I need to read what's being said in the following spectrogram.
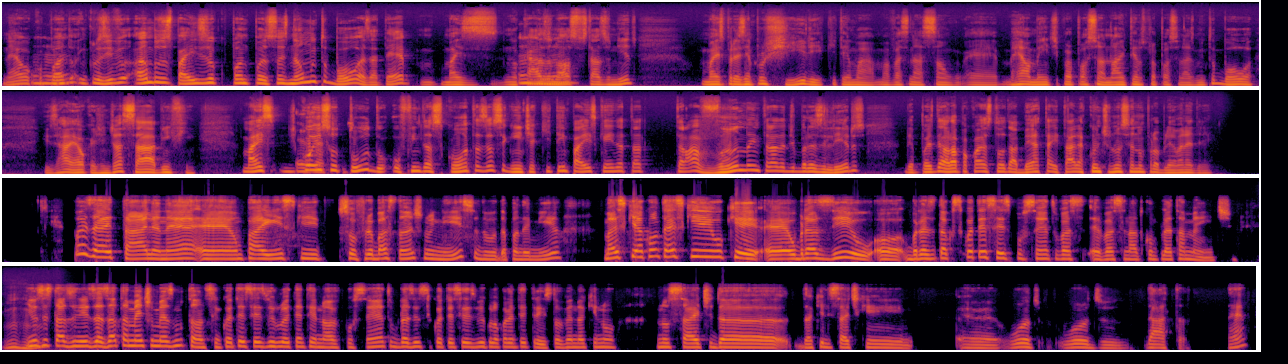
né? Ocupando, uhum. inclusive, ambos os países ocupando posições não muito boas, até, mas no caso uhum. nosso, Estados Unidos mas, por exemplo, o Chile, que tem uma, uma vacinação é, realmente proporcional, em termos proporcionais, muito boa. Israel, que a gente já sabe, enfim. Mas com isso tudo, o fim das contas é o seguinte: aqui tem país que ainda está travando a entrada de brasileiros. Depois da Europa quase toda aberta, a Itália continua sendo um problema, né, Dri? Pois é, a Itália, né, é um país que sofreu bastante no início do, da pandemia, mas que acontece que o que? É, o Brasil, ó, o Brasil está com 56% vac, é, vacinado completamente. Uhum. E os Estados Unidos exatamente o mesmo tanto, 56,89%, o Brasil 56,43%. Estou vendo aqui no, no site da, daquele site que é, World, World Data, né?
